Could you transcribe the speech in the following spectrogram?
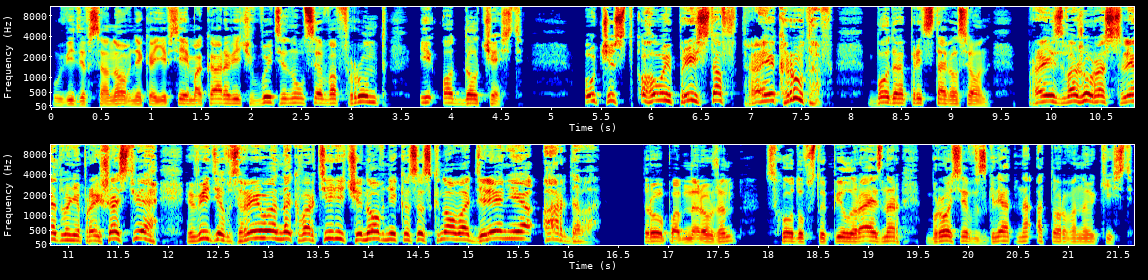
Увидев сановника, Евсей Макарович вытянулся во фрунт и отдал честь. «Участковый пристав Троекрутов!» — бодро представился он. «Произвожу расследование происшествия в виде взрыва на квартире чиновника сыскного отделения Ардова». «Труп обнаружен», — сходу вступил Райзнер, бросив взгляд на оторванную кисть.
